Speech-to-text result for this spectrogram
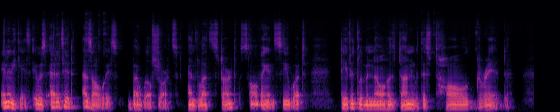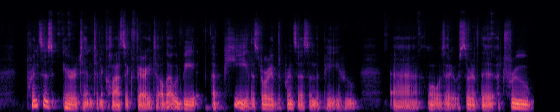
In any case, it was edited, as always, by Will Shortz. And let's start solving and see what David Liben-Nowell has done with this tall grid. Prince's Irritant in a classic fairy tale. That would be a pea, the story of the princess and the pea, who, uh, what was it? It was sort of the, a true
